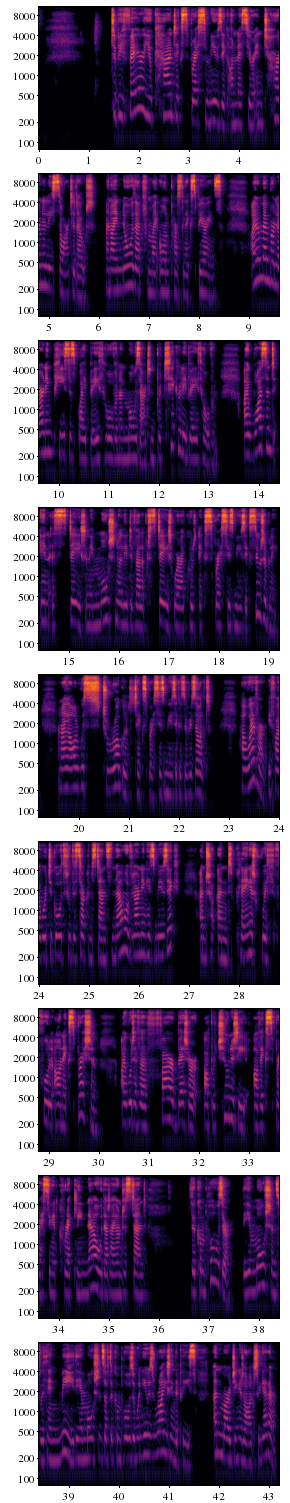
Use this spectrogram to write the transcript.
To be fair, you can't express music unless you're internally sorted out. And I know that from my own personal experience. I remember learning pieces by Beethoven and Mozart, and particularly Beethoven. I wasn't in a state, an emotionally developed state, where I could express his music suitably, and I always struggled to express his music as a result. However, if I were to go through the circumstance now of learning his music and, and playing it with full on expression, I would have a far better opportunity of expressing it correctly now that I understand the composer the emotions within me, the emotions of the composer when he was writing the piece, and merging it all together.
